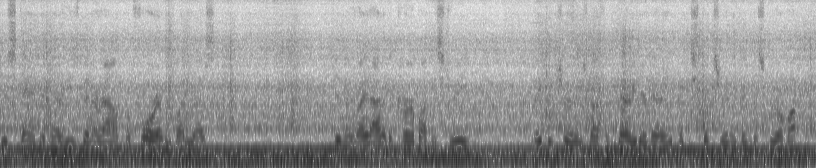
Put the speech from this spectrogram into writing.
just standing there. He's been around before everybody else. Getting it right out of the curb on the street. Making sure there's nothing buried in there, any big sticks or anything to screw them up.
